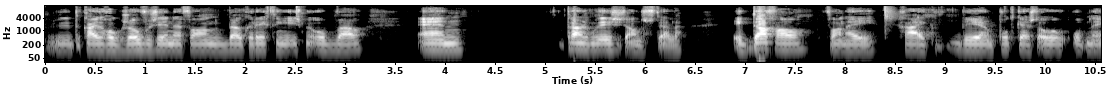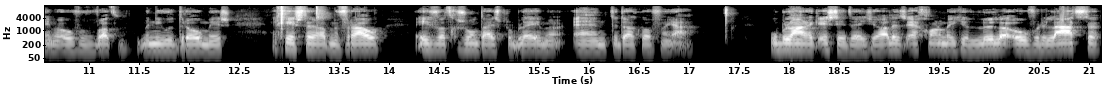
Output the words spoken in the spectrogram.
dan kan je toch ook zo verzinnen van welke richting je iets mee opbouwt. En trouwens, ik moet eerst iets anders vertellen. Ik dacht al van, hey, ga ik weer een podcast opnemen over wat mijn nieuwe droom is. En gisteren had mijn vrouw even wat gezondheidsproblemen. En toen dacht ik wel van ja, hoe belangrijk is dit, weet je wel. Dit is echt gewoon een beetje lullen over de laatste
